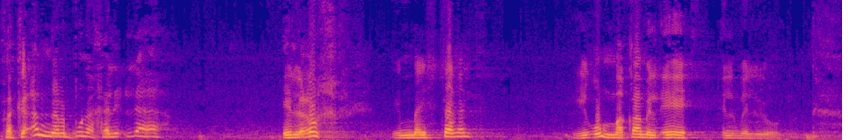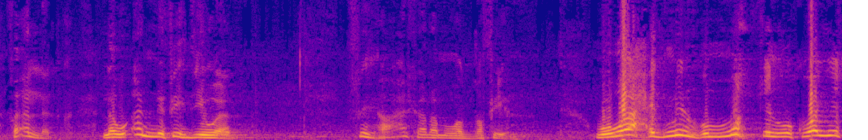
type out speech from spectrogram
فكأن ربنا خلق لها العشر إما يشتغل يقوم مقام الايه؟ المليون. فقال لك لو ان فيه ديوان فيه عشرة موظفين وواحد منهم محسن وكويس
